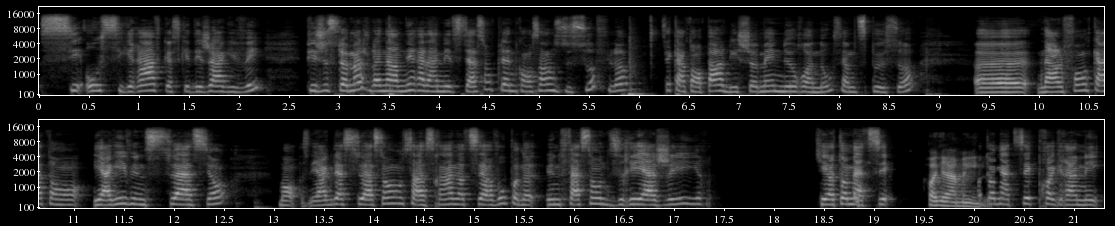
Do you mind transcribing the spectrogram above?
si aussi grave que ce qui est déjà arrivé. Puis justement, je voulais en venir à la méditation pleine conscience du souffle. Là. Tu sais, quand on parle des chemins neuronaux, c'est un petit peu ça. Euh, dans le fond, quand on, il arrive une situation, bon, il arrive la situation, ça se rend à notre cerveau pour une façon d'y réagir qui est automatique. Programmé. Automatique, programmé.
